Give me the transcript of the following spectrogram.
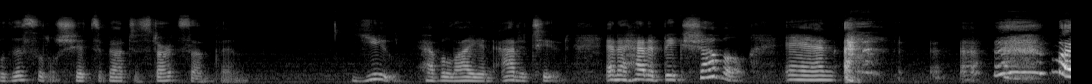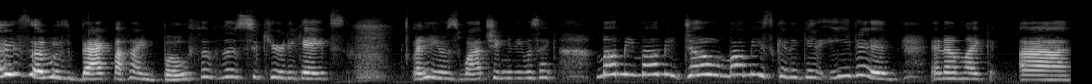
well, this little shit's about to start something. You have a lion attitude. And I had a big shovel. And my son was back behind both of the security gates. And he was watching and he was like, Mommy, Mommy, don't. Mommy's going to get eaten. And I'm like, uh,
